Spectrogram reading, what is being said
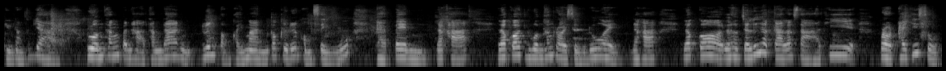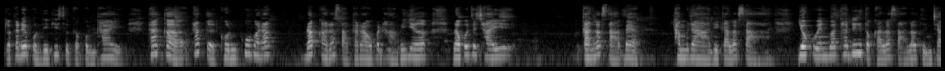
ผิวหนังทุกอย่าง รวมทั้งปัญหาทางด้านเรื่องต่อมไขมันก็คือเรื่องของสิวแผลเป็นนะคะ แล้วก็รวมทั้งรอยสิวด้วยนะคะ แล้วก็เราจะเลือกการรักษาที่ปลอดภัยที่สุด แล้วก็ได้ผลดีที่สุดกับคนไข้ ถ้าเกิดถ้าเกิดคนผู้มารับ รับการรักษากับเราปัญหาไม่เยอะ เราก็จะใช้การรักษาแบบธรรมดาในการรักษา ยกเว้นว่าถ้าดื้อต่อการรักษาเราถึงจะ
